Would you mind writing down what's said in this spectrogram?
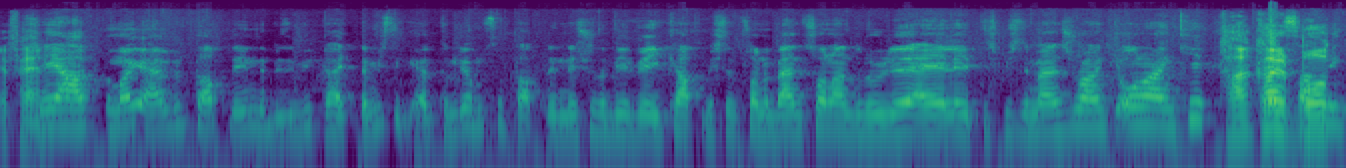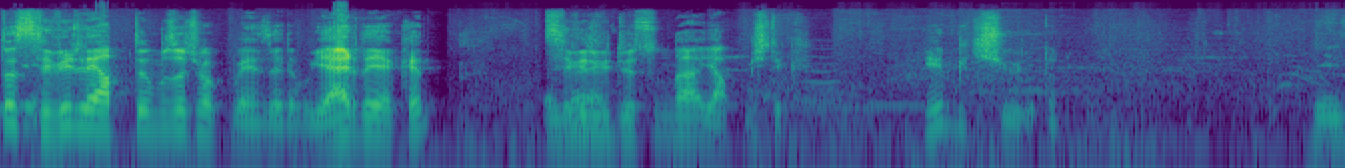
Efendim? Şey aklıma geldi top lane'de bizi bir kayıtlamıştık hatırlıyor musun? Top lane'de şurada 1 ve 2 atmıştım sonra ben son anda Rule'ye ele yetişmiştim. Ben şu anki o anki Kanka efsane botta gibi- Sivir'le yaptığımıza çok benzedi bu. Yerde yakın. Öyle Sivir mi? videosunda yapmıştık. Niye bir kişi yürüdün? Reis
